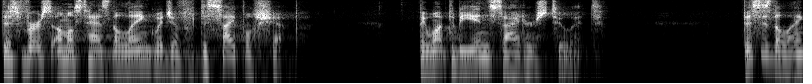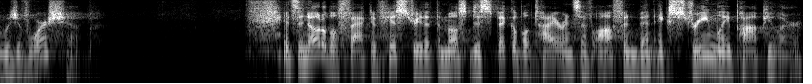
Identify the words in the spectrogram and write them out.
This verse almost has the language of discipleship. They want to be insiders to it. This is the language of worship. It's a notable fact of history that the most despicable tyrants have often been extremely popular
